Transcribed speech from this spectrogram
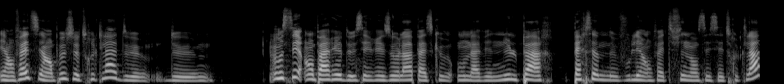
Et en fait, c'est un peu ce truc-là de, de on s'est emparé de ces réseaux-là parce qu'on n'avait nulle part personne ne voulait en fait financer ces trucs-là.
